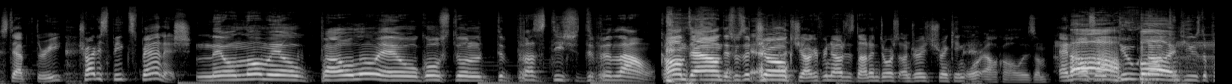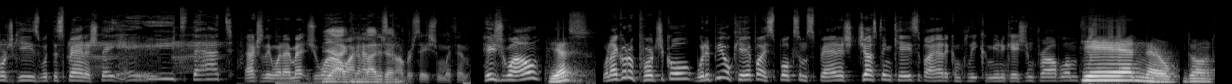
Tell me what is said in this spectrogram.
Step three, try to speak Spanish. Meu nome é Paulo, eu gosto de pastiche de pelão. Calm down, this was a joke. Geography Now does not endorse underage drinking or alcoholism. And also, Ah, do not confuse the Portuguese with the Spanish. They hate that. Actually, when I met João, Yeah, I I, can had this conversation with him. Hey, João, Yes? when I go to Portugal, would it be okay if I spoke some Spanish just in case if I had a complete communication problem? Yeah, no, don't.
